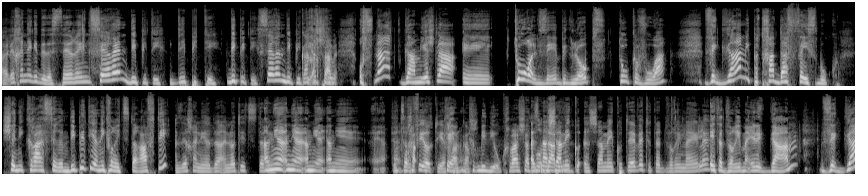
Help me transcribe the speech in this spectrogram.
אבל איך אני אגיד את זה? seren? seren dipity. dipity. dipity, seren dipity. עכשיו, אסנת גם יש לה אה, טור על זה בגלובס, טור קבוע, וגם היא פתחה דף פייסבוק שנקרא serendipity, אני כבר הצטרפתי. אז איך אני יודעת? אני לא תצטרף. אני, אני, אני, אני... תצרפי ח- אותי כן, אחר כך. בדיוק, חבל שאת אז מודה. אז שם היא כותבת את הדברים האלה? את הדברים האלה גם, וגם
